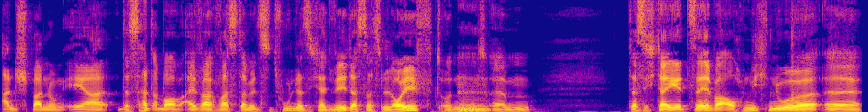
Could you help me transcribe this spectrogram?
Anspannung eher. Das hat aber auch einfach was damit zu tun, dass ich halt will, dass das läuft und Mhm. ähm, dass ich da jetzt selber auch nicht nur, äh,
